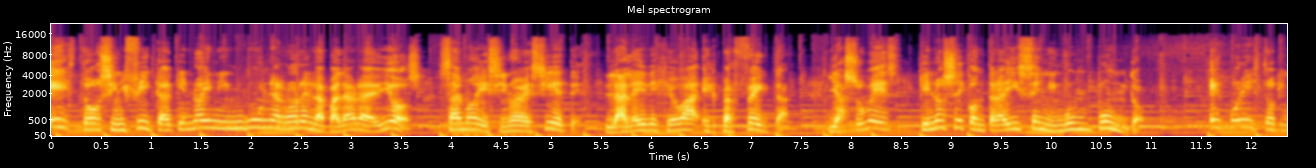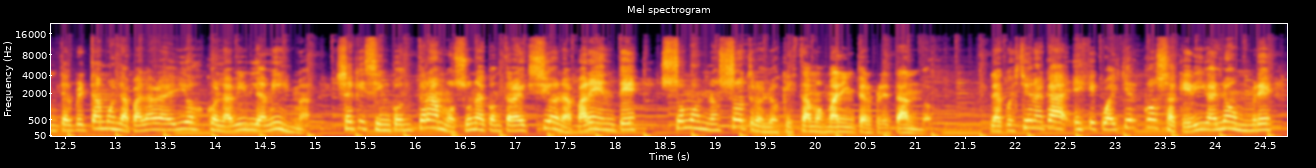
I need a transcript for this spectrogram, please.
Esto significa que no hay ningún error en la palabra de Dios. Salmo 19.7. La ley de Jehová es perfecta y a su vez que no se contradice en ningún punto. Es por esto que interpretamos la palabra de Dios con la Biblia misma, ya que si encontramos una contradicción aparente, somos nosotros los que estamos mal interpretando. La cuestión acá es que cualquier cosa que diga el hombre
